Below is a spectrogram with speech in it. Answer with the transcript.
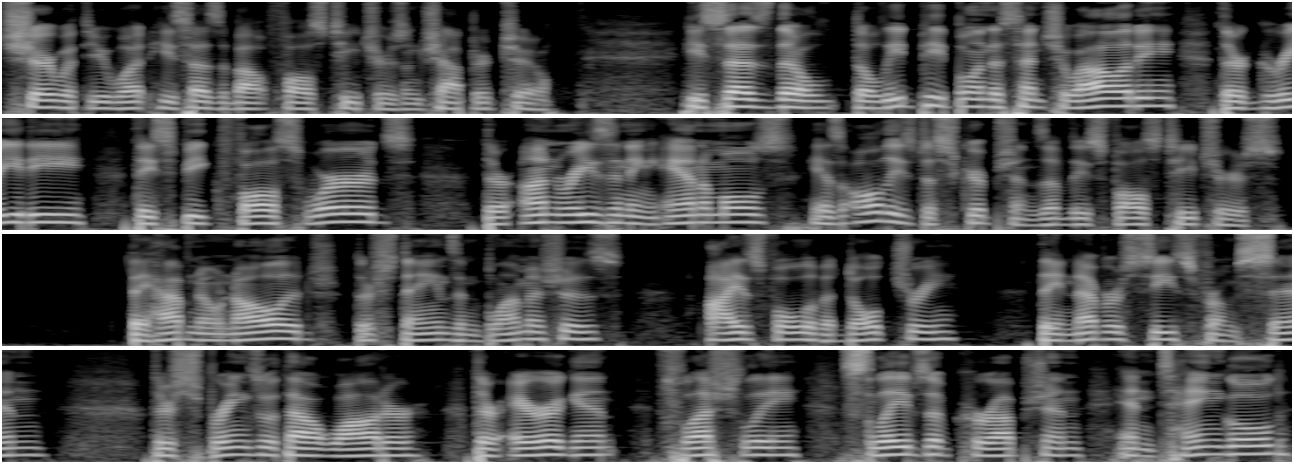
share with you what he says about false teachers in chapter 2. He says they'll, they'll lead people into sensuality, they're greedy, they speak false words, they're unreasoning animals. He has all these descriptions of these false teachers. They have no knowledge, they're stains and blemishes, eyes full of adultery, they never cease from sin, they're springs without water, they're arrogant, fleshly, slaves of corruption, entangled,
